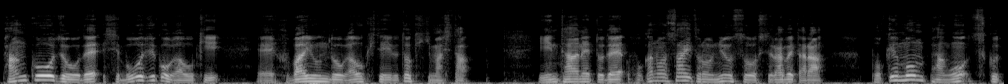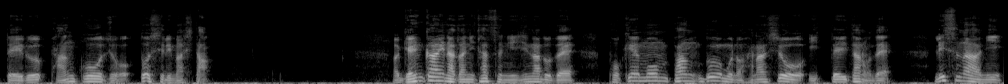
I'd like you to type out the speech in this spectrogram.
パン工場で死亡事故が起き、えー不買運動が起きていると聞きました。インターネットで他のサイトのニュースを調べたら、ポケモンパンを作っているパン工場と知りました。限界灘に立つ虹などでポケモンパンブームの話を言っていたので、リスナーに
